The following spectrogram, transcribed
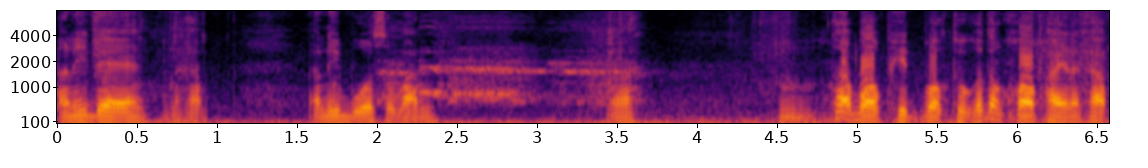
อันนี้แดงนะครับ อันนี้บัวสวรรค์นะถ้าบอกผิดบอกถูกก็ต้องขออภัยนะครับ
